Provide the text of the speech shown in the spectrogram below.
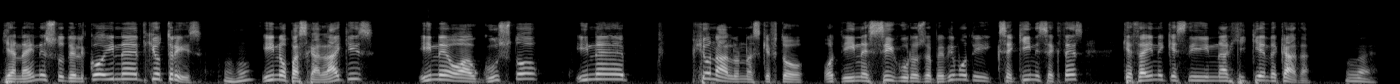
για να είναι στο τελικό είναι δύο-τρεις. Είναι ο Πασχαλάκης, είναι ο Αουγκούστο, είναι. Ποιον άλλο να σκεφτώ ότι είναι σίγουρος, ρε παιδί μου, ότι ξεκίνησε χθες και θα είναι και στην αρχική ενδεκάδα. Ναι.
